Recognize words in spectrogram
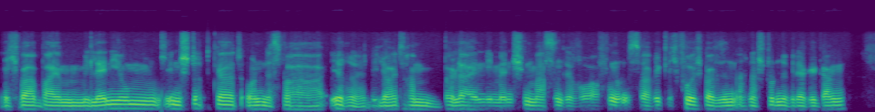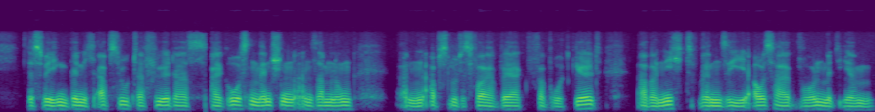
Ich war beim Millennium in Stuttgart und es war irre. Die Leute haben Böller in die Menschenmassen geworfen und es war wirklich furchtbar. Wir sind nach einer Stunde wieder gegangen. Deswegen bin ich absolut dafür, dass bei großen Menschenansammlungen ein absolutes Feuerwerkverbot gilt, aber nicht, wenn sie außerhalb wohnen mit ihrem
